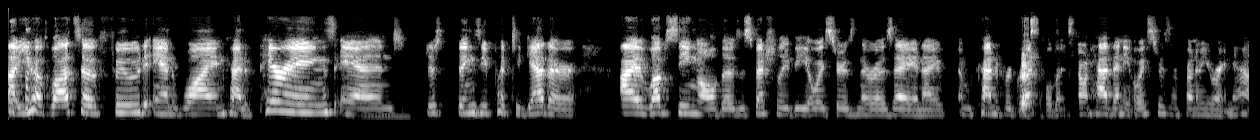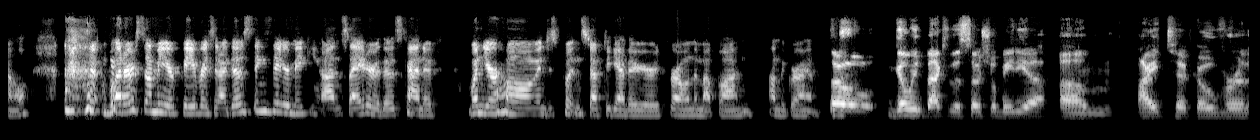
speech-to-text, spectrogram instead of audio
uh, you have lots of food and wine kind of pairings and just things you put together. I love seeing all those, especially the oysters and the rosé. And I am kind of regretful that I don't have any oysters in front of me right now. what are some of your favorites? And are those things that you're making on site, or those kind of when you're home and just putting stuff together, you're throwing them up on on the ground? So going back to the social media, um, I took over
